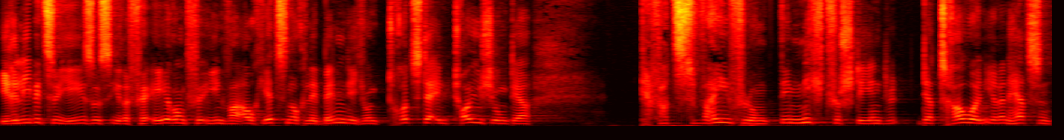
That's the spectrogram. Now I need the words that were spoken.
Ihre Liebe zu Jesus, ihre Verehrung für ihn war auch jetzt noch lebendig und trotz der Enttäuschung, der, der Verzweiflung, dem Nichtverstehen, der Trauer in ihren Herzen,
